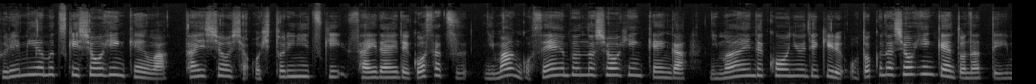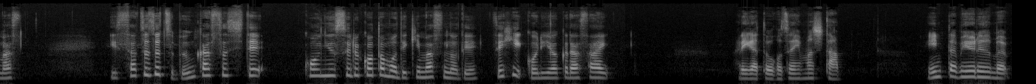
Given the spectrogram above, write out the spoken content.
プレミアム付き商品券は対象者お一人につき最大で5冊2万5千円分の商品券が2万円で購入できるお得な商品券となっています。1冊ずつ分割して購入することもできますので、ぜひご利用ください。ありがとうございました。インタビュールーム。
